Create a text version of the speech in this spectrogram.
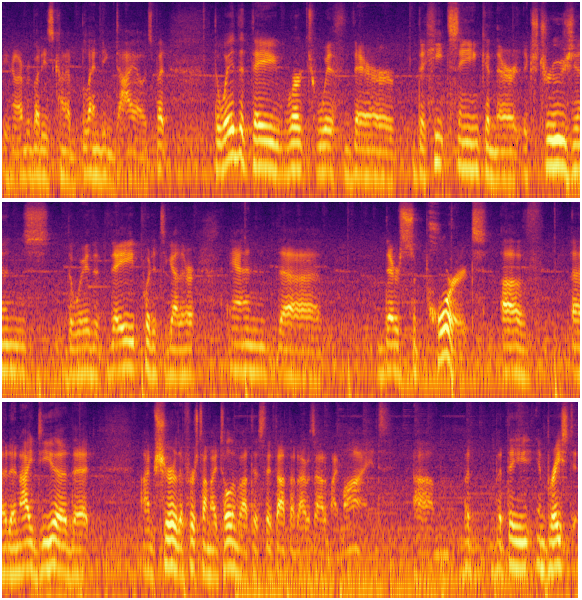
you know, everybody's kind of blending diodes, but the way that they worked with their the heat sink and their extrusions, the way that they put it together, and the, their support of uh, an idea that I'm sure the first time I told them about this, they thought that I was out of my mind. Um, but, but they embraced it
